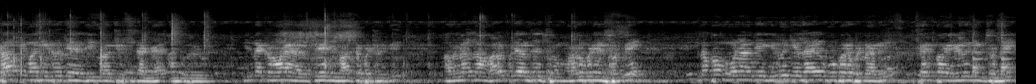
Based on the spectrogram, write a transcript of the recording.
கார்த்திகை மாதம் இருபத்தி ஏழு மாற்றி வச்சுட்டாங்க. அந்த ஒரு இணக்கமான தேதி மாற்றப்பட்டிருக்கு. அதனால் நான் வரப்படியாதுன்னு சொ மறுபடியும் சொன்னேன். மூணாம் தேதி இருபத்தி ஏழாயிரம் கூப்பிடப்பட்டாரு சரிப்பா எழுதுன்னு சொன்னேன்.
